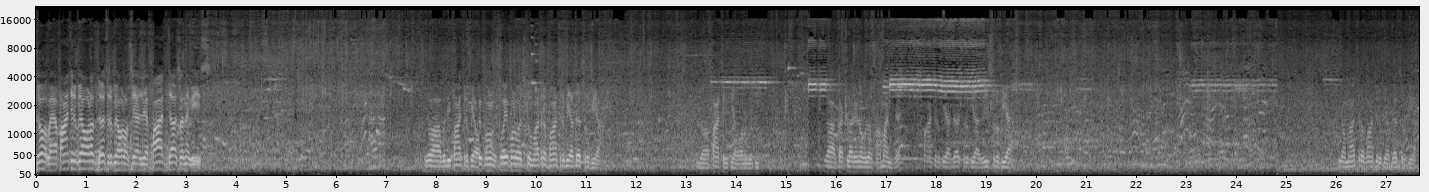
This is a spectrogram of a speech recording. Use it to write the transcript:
જો ભાઈ, આ પાંચ રૂપિયા વાળો દસ રૂપિયા વાળો સેલ છે. પાંચ, દસ અને વીસ. જો આ બધી પાંચ રૂપિયા. કોઈ પણ કોઈ પણ વસ્તુ માત્ર પાંચ રૂપિયા, દસ રૂપિયા. જો આ પાંચ રૂપિયા વાળું બધું. જો આ કટલરીનો બધો સામાન છે. પાંચ રૂપિયા, દસ રૂપિયા, વીસ રૂપિયા. જો માત્ર પાંચ રૂપિયા, દસ રૂપિયા.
